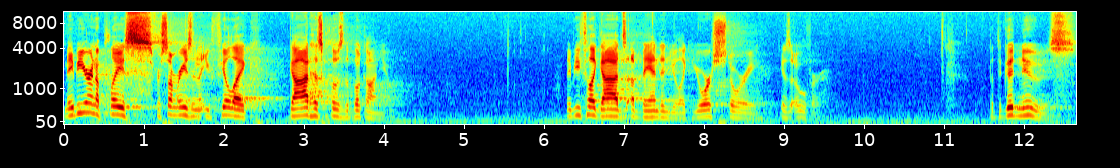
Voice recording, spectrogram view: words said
Maybe you're in a place for some reason that you feel like God has closed the book on you. Maybe you feel like God's abandoned you, like your story is over. But the good news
